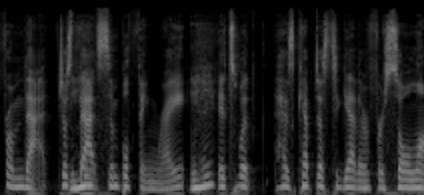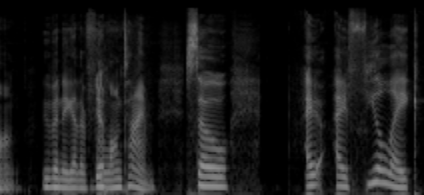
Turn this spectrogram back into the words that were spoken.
from that just Mm-hmm. that simple thing right it's what has kept us together for so long we've been together for Yeah. a long time so i i feel like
